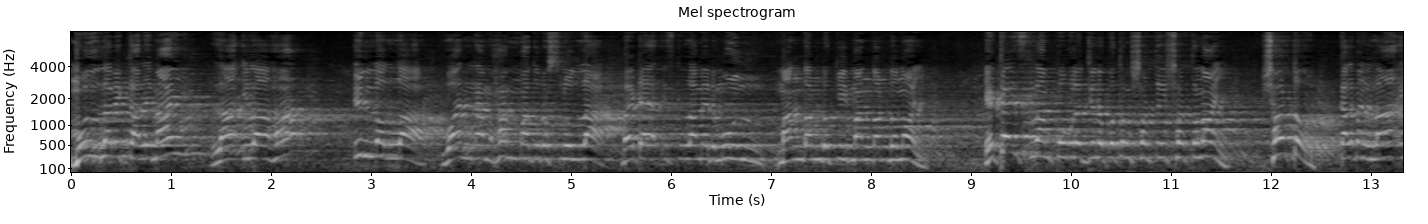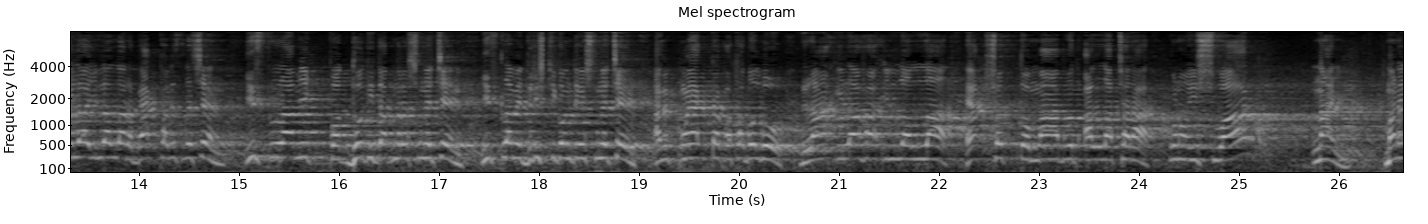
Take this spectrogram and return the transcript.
মূল দাবি কালেমাই, লা ইলাহা ইল্লাল্লাহ, ওয়ান্না মুহাম্মাদুর রাসূলুল্লাহ। বা এটা ইসলামের মূল মানদণ্ড কি? মানদণ্ড নয়। এটা ইসলাম কবুলের জন্য প্রথম শর্ত শর্ত নয়। শর্ত কালেমা লা ইল্লাল্লাহর ব্যাখ্যা বিশ্লেষণ। ইসলামিক পদ্ধতিতে আপনারা শুনেছেন, ইসলামের দৃষ্টিকোণ থেকে শুনেছেন। আমি কয়েকটা কথা বলব। লা ইলাহা ইল্লাল্লাহ, এক সত্য মাহবুদ আল্লাহ ছাড়া কোনো ঈশ্বর নাই। মানে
